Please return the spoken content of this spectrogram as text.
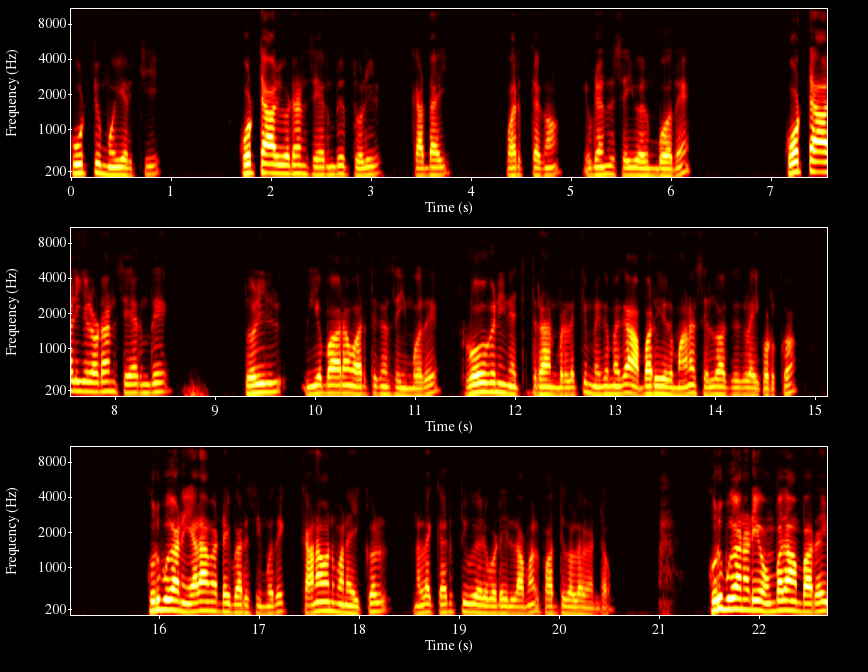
கூட்டு முயற்சி கூட்டாளியுடன் சேர்ந்து தொழில் கடை வர்த்தகம் இப்படி வந்து செய்யும்போது கோட்டாளிகளுடன் சேர்ந்து தொழில் வியாபாரம் வர்த்தகம் செய்யும்போது ரோகிணி நட்சத்திர அன்பர்களுக்கு மிக மிக அபரிதமான செல்வாக்குகளை கொடுக்கும். குருபுகான ஏழாம் வேட்டை பாரு செய்யும்போது கணவன் மனைவிக்குள் நல்ல கருத்து வேறுபாடு இல்லாமல் பார்த்துக்கொள்ள வேண்டும். குருபுகானுடைய ஒன்பதாம் பார்வை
